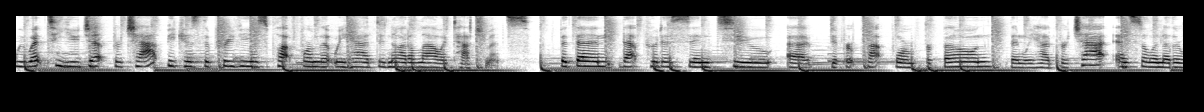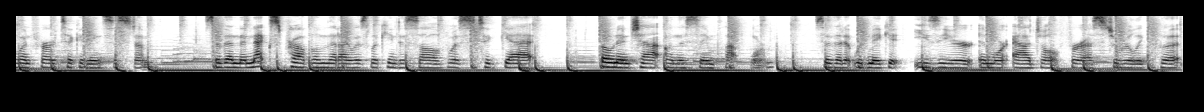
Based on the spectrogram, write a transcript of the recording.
We went to UJET for chat because the previous platform that we had did not allow attachments. But then that put us into a different platform for phone than we had for chat and still another one for our ticketing system. So then the next problem that I was looking to solve was to get phone and chat on the same platform so that it would make it easier and more agile for us to really put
